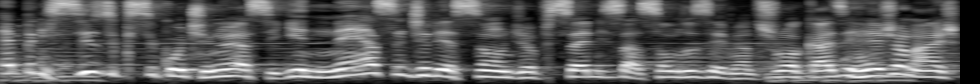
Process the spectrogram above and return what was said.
é preciso que se continue a seguir nessa direção de oficialização dos eventos locais e regionais,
